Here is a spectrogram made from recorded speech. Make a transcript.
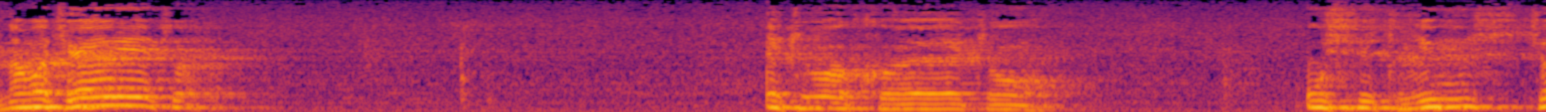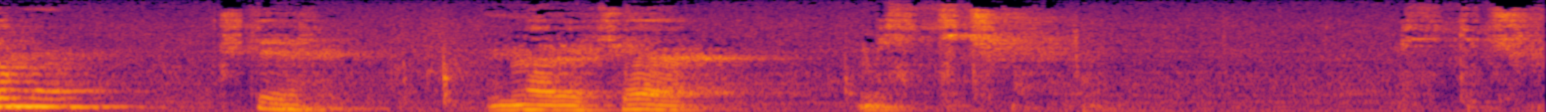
на материята, е това, което усетливостта му ще нарече мистично. Мистично.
